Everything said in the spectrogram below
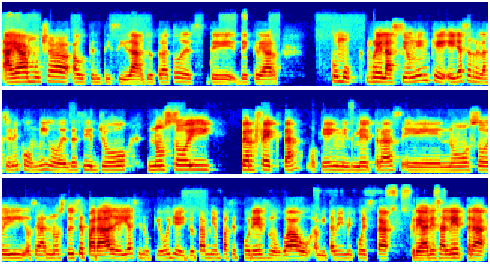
haya mucha autenticidad. Yo trato de, de, de crear como relación en que ellas se relacionen conmigo, es decir, yo no soy perfecta, ¿ok? En mis letras, eh, no soy, o sea, no estoy separada de ella, sino que, oye, yo también pasé por eso, wow, a mí también me cuesta crear esa letra,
